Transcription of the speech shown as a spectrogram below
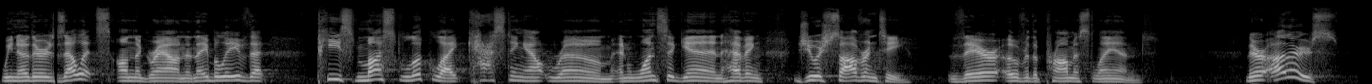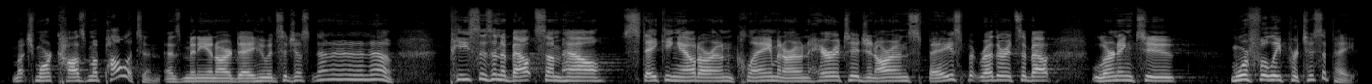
We know there are zealots on the ground, and they believe that peace must look like casting out Rome and once again having Jewish sovereignty there over the promised land. There are others, much more cosmopolitan, as many in our day, who would suggest no, no, no, no, no. Peace isn't about somehow staking out our own claim and our own heritage and our own space, but rather it's about learning to more fully participate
